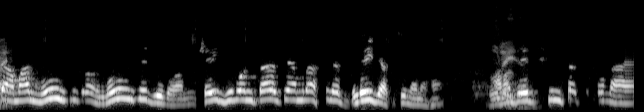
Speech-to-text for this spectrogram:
তো আমার মূল জীবন মূল যে জীবন সেই জীবনটাকে আমরা আসলে ভুলেই যাচ্ছি মনে হয়। আমাদের চিন্তা চেতনায়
